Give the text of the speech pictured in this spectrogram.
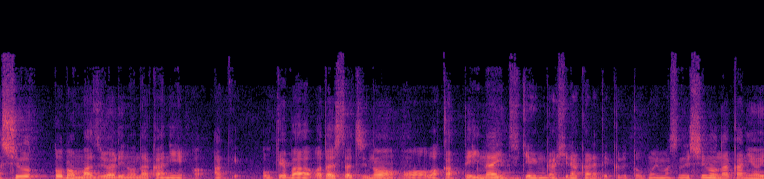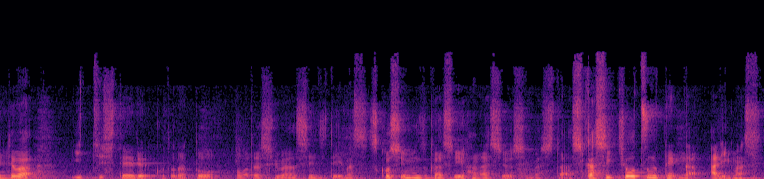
主との交わりの中に置けば私たちの分かっていない事件が開かれてくると思いますので主の中においては一致していることだと私は信じています。少し難しい話をしました。しかし共通点があります。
